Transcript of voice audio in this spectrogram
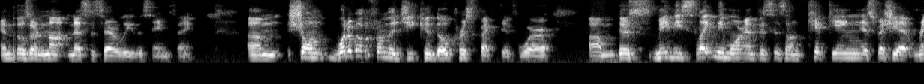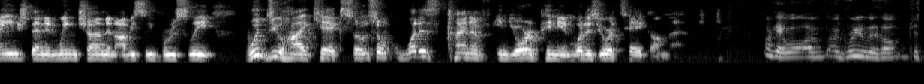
And those are not necessarily the same thing. Um, sean what about from the jeet kune do perspective where um, there's maybe slightly more emphasis on kicking especially at range than in wing chun and obviously bruce lee would do high kicks. So so what is kind of in your opinion what is your take on that Okay, well, I agree with all, just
